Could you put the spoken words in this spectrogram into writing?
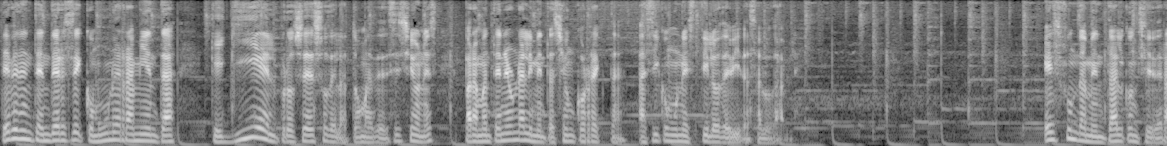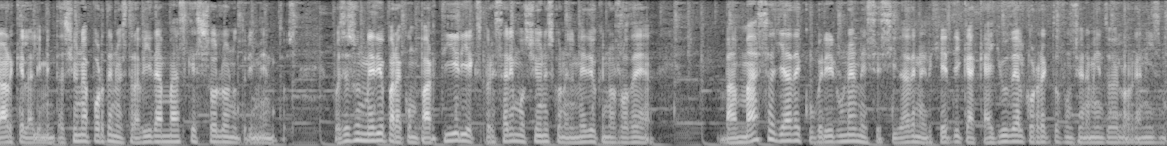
debe de entenderse como una herramienta que guíe el proceso de la toma de decisiones para mantener una alimentación correcta, así como un estilo de vida saludable. Es fundamental considerar que la alimentación aporte a nuestra vida más que solo nutrimentos, pues es un medio para compartir y expresar emociones con el medio que nos rodea. Va más allá de cubrir una necesidad energética que ayude al correcto funcionamiento del organismo.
